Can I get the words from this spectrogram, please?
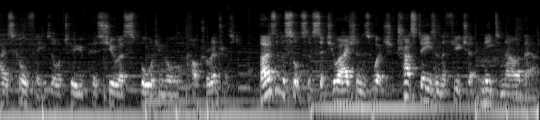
pay school fees or to pursue a sporting or cultural interest. Those are the sorts of situations which trustees in the future need to know about.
